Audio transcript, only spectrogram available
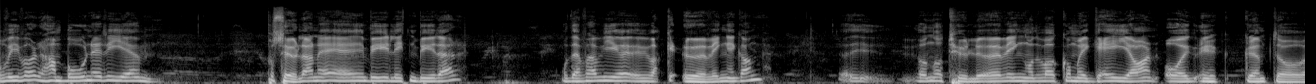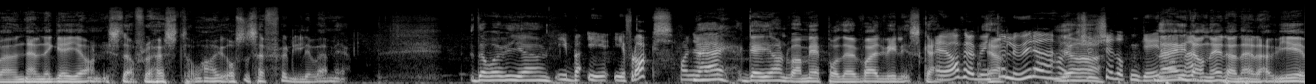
Og vi var, han bor nede i eh, På Sørlandet, en by, liten by der. Og der var vi, vi var ikke øving engang. Eh, Det var noe tulleøving, og det var kommet Geir Jarn. Og jeg- glemte å eh, nevne Geir Jarn i stad fra høst. Han har jo også selvfølgelig vært med. Da var vi uh... I, i, i flaks? Han Nei, Geir Jarn var med på det. Wild Willy Sky. Ja, for jeg begynte Ja. å lure. Jeg har Ja. ikke sett at Geir var med. nei da, nei da. Vi er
